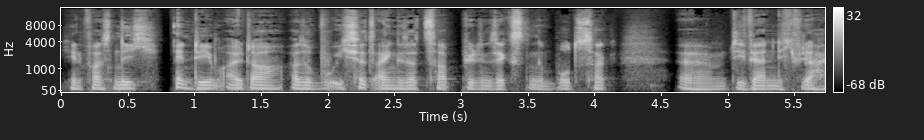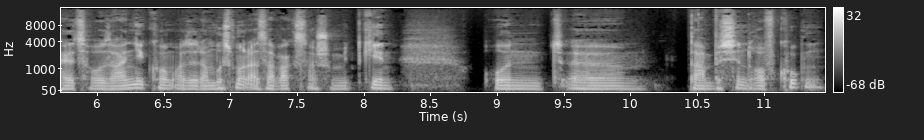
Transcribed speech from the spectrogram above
Jedenfalls nicht in dem Alter, also wo ich es jetzt eingesetzt habe für den sechsten Geburtstag, ähm, die werden nicht wieder heil zu Hause angekommen. Also da muss man als Erwachsener schon mitgehen und ähm, da ein bisschen drauf gucken.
